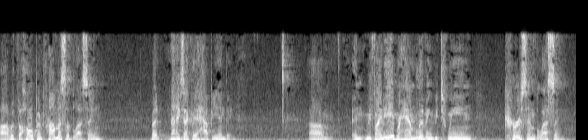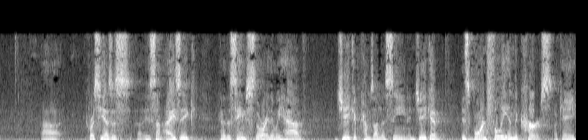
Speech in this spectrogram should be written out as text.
uh, with the hope and promise of blessing, but not exactly a happy ending. Um, and we find Abraham living between curse and blessing. Uh, of course, he has his, uh, his son Isaac, kind of the same story. Then we have Jacob comes on the scene. And Jacob is born fully in the curse, okay?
